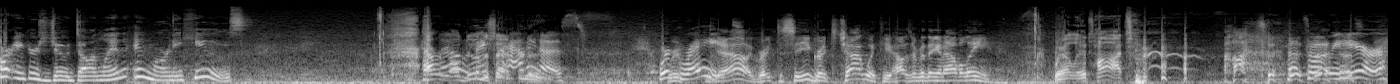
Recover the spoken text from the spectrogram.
are anchors Joe Donlin and Marnie Hughes. How are y'all doing Thanks this for afternoon? having us. We're, great. Yeah, great to see you. Great to chat with you. How's everything in Abilene? Well, it's hot. That's what we hear.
